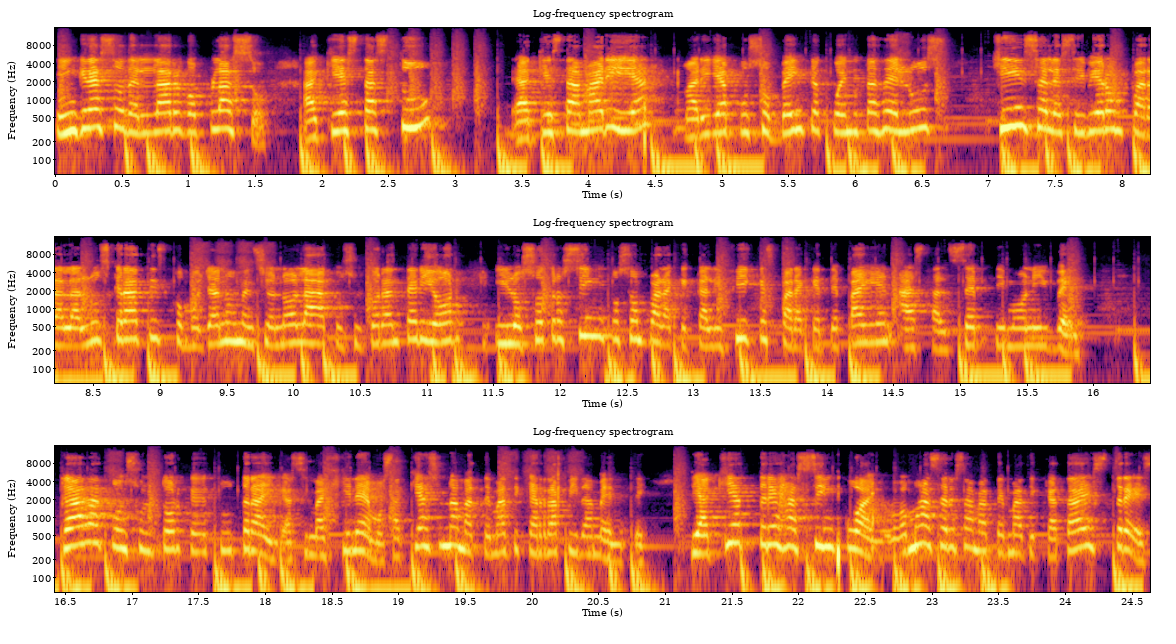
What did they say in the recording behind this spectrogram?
Ingreso de largo plazo. Aquí estás tú, aquí está María. María puso 20 cuentas de luz 15 le sirvieron para la luz gratis, como ya nos mencionó la consultora anterior, y los otros 5 son para que califiques, para que te paguen hasta el séptimo nivel. Cada consultor que tú traigas, imaginemos, aquí hace una matemática rápidamente, de aquí a 3 a 5 años, vamos a hacer esa matemática, traes 3,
